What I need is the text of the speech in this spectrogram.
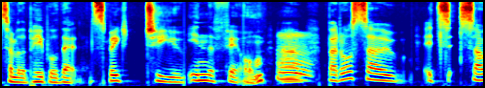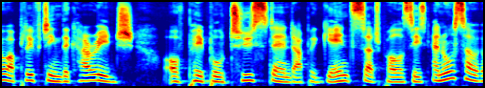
some of the people that speak to you in the film. Mm. Um, but also, it's so uplifting the courage of people to stand up against such policies and also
